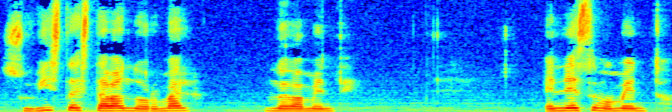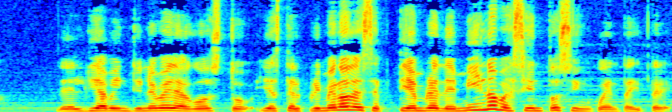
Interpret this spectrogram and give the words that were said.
su vista estaba normal nuevamente. En ese momento, del día 29 de agosto y hasta el 1 de septiembre de 1953,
